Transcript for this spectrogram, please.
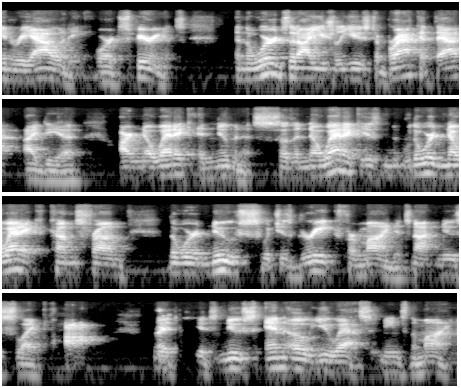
in reality or experience. And the words that I usually use to bracket that idea are noetic and numinous. So the noetic is the word noetic comes from the word nous, which is Greek for mind. It's not nous like ah. Right. It, it's nous, N O U S. It means the mind.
